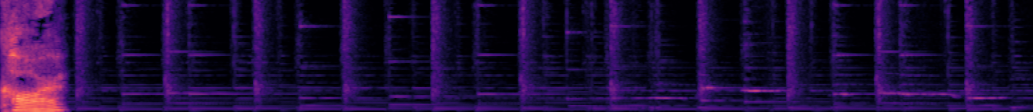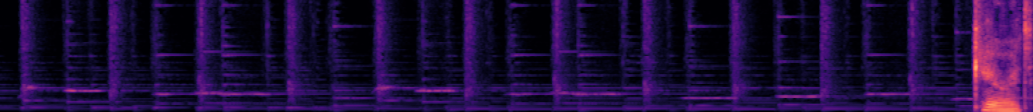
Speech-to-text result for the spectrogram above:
Car. Carrot.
